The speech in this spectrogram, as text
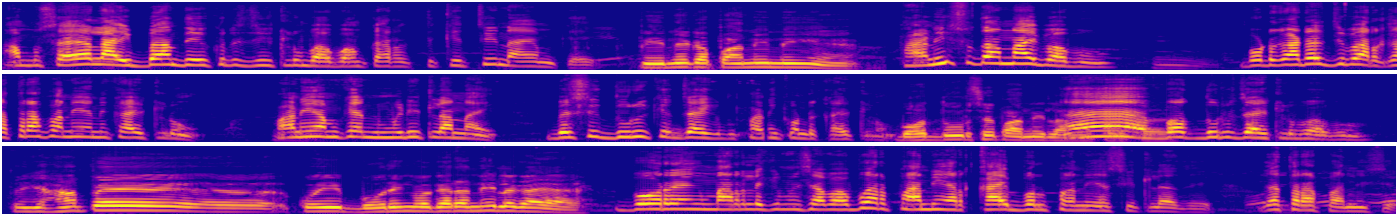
हम सयाल आइबा देख रही जीतलू बाबू हम करते किसी ना हमके पीने का पानी नहीं है। पानी सुधा नहीं बाबू। हम्म। बोटगाड़े जीवार गतरा पानी यानी काट लूँ पानी हमके मिडिटला नहीं बेसी दूरी के जाए पानी कौन काट लूँ बहुत दूर से पानी लाना हाँ, है बहुत दूर जाइट लूँ बाबू। तो यहाँ पे कोई बोरिंग वगैरह नहीं लगाया है? बोरिंग मार लेके मिसा बाबू और पानी और काय बोल पानी सीटला जे गतरा पानी से।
